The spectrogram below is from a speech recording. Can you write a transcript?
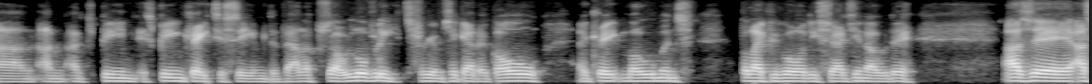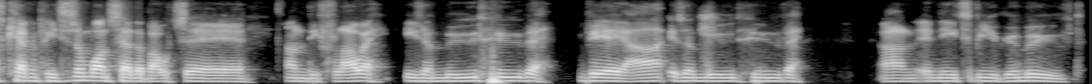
and, and and it's been it's been great to see him develop. So lovely for him to get a goal, a great moment. But like we've already said, you know, the as uh, as Kevin Pietersen once said about uh, Andy Flower, he's a mood hoover. VAR is a mood hoover and it needs to be removed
